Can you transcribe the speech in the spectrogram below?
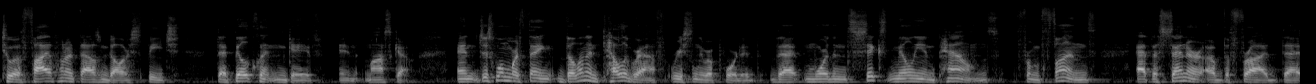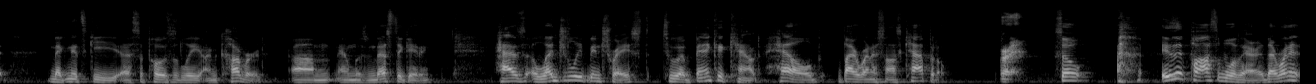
to a $500,000 speech that Bill Clinton gave in Moscow. And just one more thing, the London Telegraph recently reported that more than 6 million pounds from funds at the center of the fraud that Magnitsky uh, supposedly uncovered um, and was investigating has allegedly been traced to a bank account held by Renaissance Capital. Right. So, is it possible there that Rena-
